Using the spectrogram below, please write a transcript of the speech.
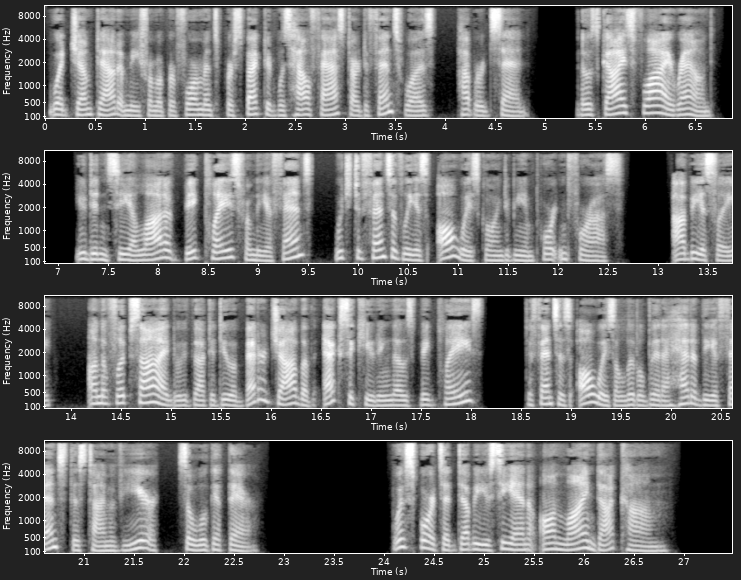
What jumped out at me from a performance perspective was how fast our defense was, Hubbard said. Those guys fly around. You didn't see a lot of big plays from the offense, which defensively is always going to be important for us. Obviously, on the flip side, we've got to do a better job of executing those big plays. Defense is always a little bit ahead of the offense this time of year, so we'll get there. With sports at WCNOnline.com.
